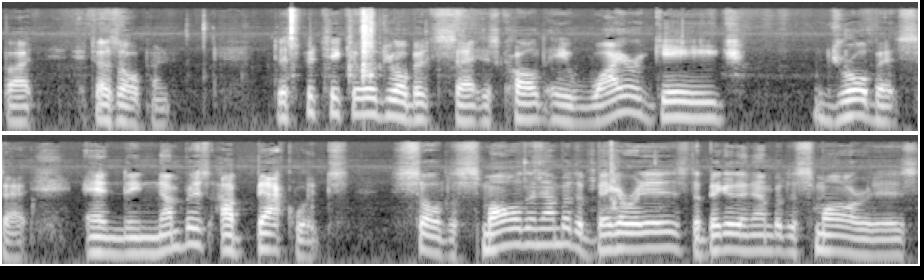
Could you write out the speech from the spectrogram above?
but does open. This particular drill bit set is called a wire gauge drill bit set. And the numbers are backwards. So the smaller the number, the bigger it is. The bigger the number, the smaller it is.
